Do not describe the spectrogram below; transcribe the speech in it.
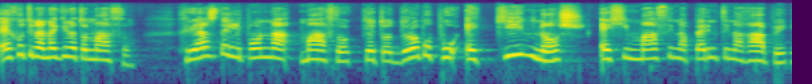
έχω την ανάγκη να τον μάθω. Χρειάζεται λοιπόν να μάθω και τον τρόπο που εκείνος έχει μάθει να παίρνει την αγάπη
